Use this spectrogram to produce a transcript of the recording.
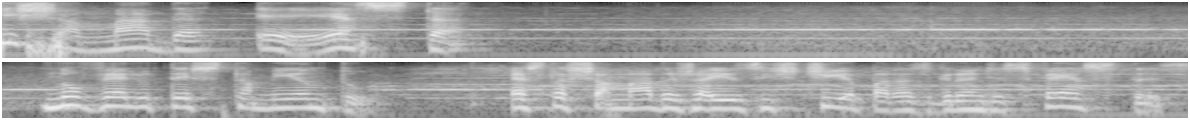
Que chamada é esta? No Velho Testamento, esta chamada já existia para as grandes festas.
